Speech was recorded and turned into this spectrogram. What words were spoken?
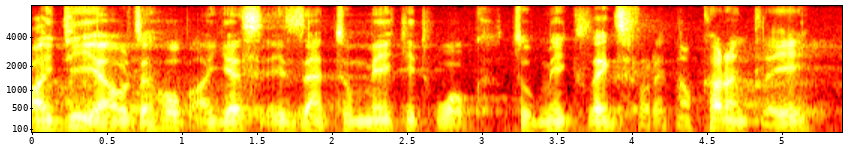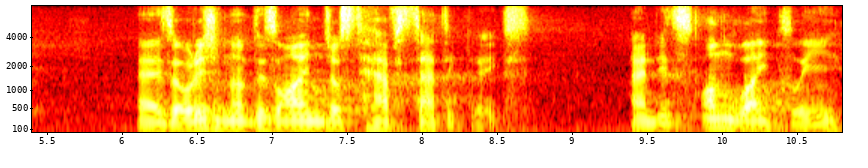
idea or the hope, I guess, is that to make it walk, to make legs for it. Now currently, uh, the original design just have static legs. And it's unlikely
